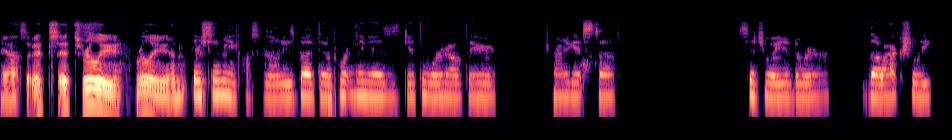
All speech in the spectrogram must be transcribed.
Yeah, so it's it's really really and There's so many possibilities, but the important thing is, is get the word out there. Try to get stuff situated to where they'll actually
